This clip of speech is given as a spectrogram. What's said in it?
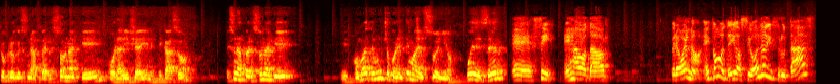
yo creo que es una persona que, o la DJ en este caso, es una persona que eh, combate mucho con el tema del sueño. ¿Puede ser? Eh, sí, es agotador. Pero bueno, es como te digo, si vos lo disfrutás,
